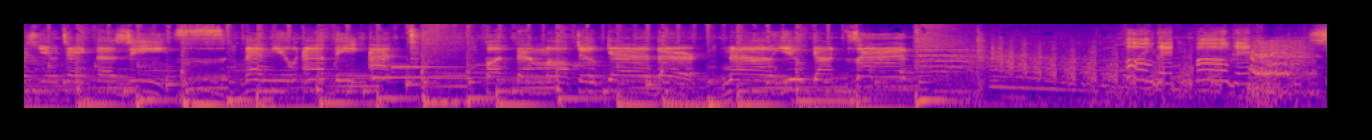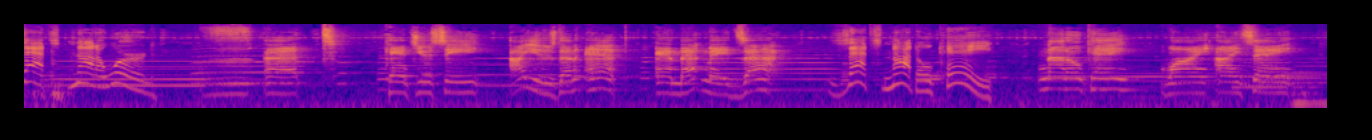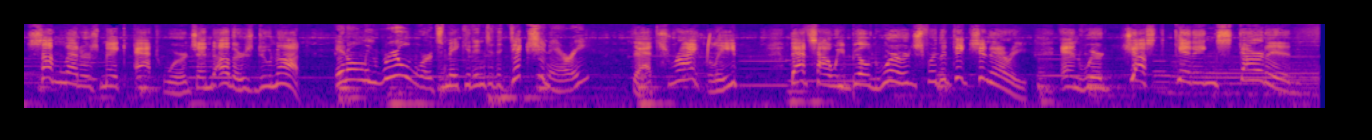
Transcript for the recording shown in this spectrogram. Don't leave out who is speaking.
Speaker 1: First you take the Z, then you add the at. Put them all together. Now you've got that.
Speaker 2: Hold it, hold it. That's not a word.
Speaker 1: At. Can't you see? I used an at, and that made that.
Speaker 2: That's not okay.
Speaker 1: Not okay? Why, I say,
Speaker 2: Some letters make at words and others do not.
Speaker 3: And only real words make it into the dictionary.
Speaker 2: That's right, Leap. That's how we build words for the dictionary. And we're just getting started.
